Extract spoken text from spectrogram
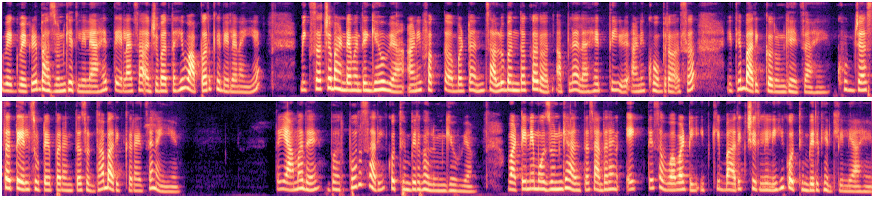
वेगवेगळे भाजून घेतलेले आहेत. तेलाचा अजिबातही वापर केलेला नाही आहे मिक्सरच्या भांड्यामध्ये घेऊया आणि फक्त बटन चालू बंद करत आपल्याला हे तीळ आणि खोबरं असं इथे बारीक करून घ्यायचं आहे. खूप जास्त तेल सुटेपर्यंतसुद्धा बारीक करायचं नाही आहे तर यामध्ये भरपूर सारी कोथिंबीर घालून घेऊया. वाटीने मोजून घ्याल तर साधारण एक ते सव्वा वाटी इतकी बारीक चिरलेली ही कोथिंबीर घेतलेली आहे.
